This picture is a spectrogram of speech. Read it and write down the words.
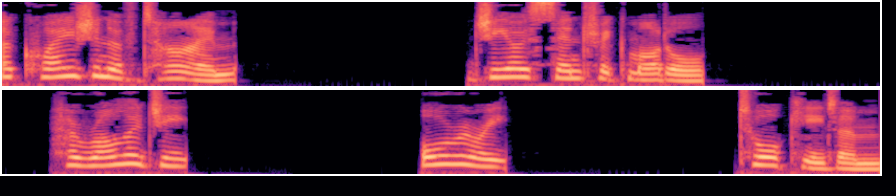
Equation of time Geocentric model Horology Orrery Torquetum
